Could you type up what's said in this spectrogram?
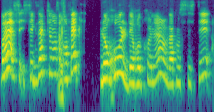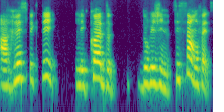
Voilà, c'est exactement ça. En fait, le rôle des repreneurs va consister à respecter les codes d'origine. C'est ça, en fait.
